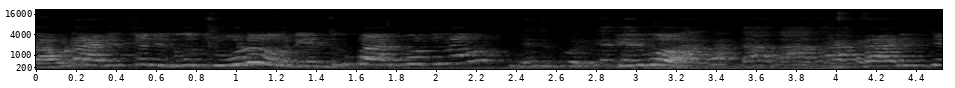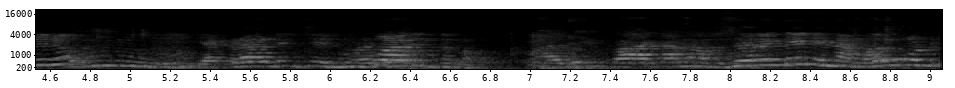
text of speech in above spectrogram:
దవడ ఆడించాను. ఇదిగో చూడు నేను ఎందుకు పారిపోతున్నావు? ఇదిగో. ఎక్కడ ఆడించాను? ఎక్కడ ఆడించాను? నువ్వు ఆడించున్నావు. సరేండి నేను అందరూ వండి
